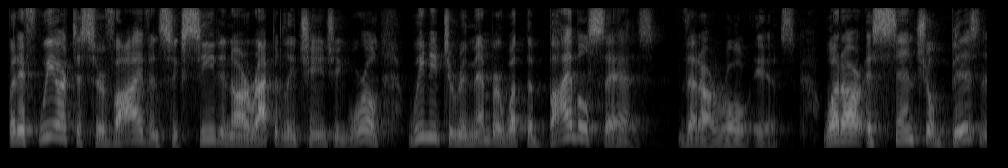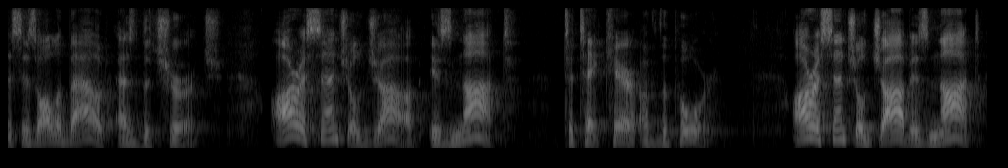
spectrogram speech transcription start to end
But if we are to survive and succeed in our rapidly changing world, we need to remember what the Bible says that our role is, what our essential business is all about as the church. Our essential job is not to take care of the poor. Our essential job is not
